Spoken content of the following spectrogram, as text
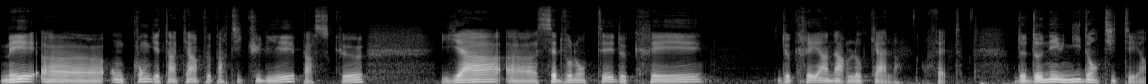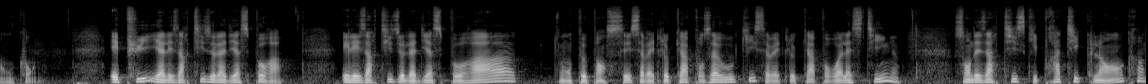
Mais Hong Kong est un cas un peu particulier parce que il y a cette volonté de créer, de créer un art local, en fait, de donner une identité à Hong Kong. Et puis, il y a les artistes de la diaspora et les artistes de la diaspora, on peut penser, ça va être le cas pour Zaouki, ça va être le cas pour Wallasting, sont des artistes qui pratiquent l'encre,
